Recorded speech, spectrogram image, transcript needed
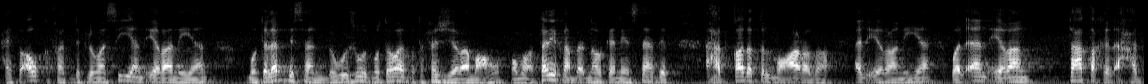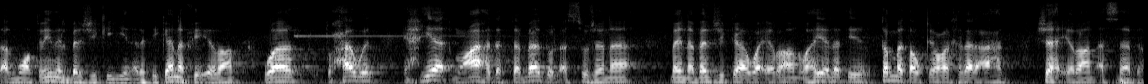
حيث أوقفت دبلوماسيا إيرانيا متلبسا بوجود مواد متفجرة معه ومعترفا بأنه كان يستهدف أحد قادة المعارضة الإيرانية والآن إيران تعتقل أحد المواطنين البلجيكيين الذي كان في إيران وتحاول إحياء معاهدة تبادل السجناء بين بلجيكا وإيران وهي التي تم توقيعها خلال عهد شاه إيران السابق.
